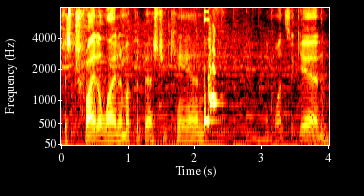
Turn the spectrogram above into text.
Just try to line them up the best you can. And once again,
